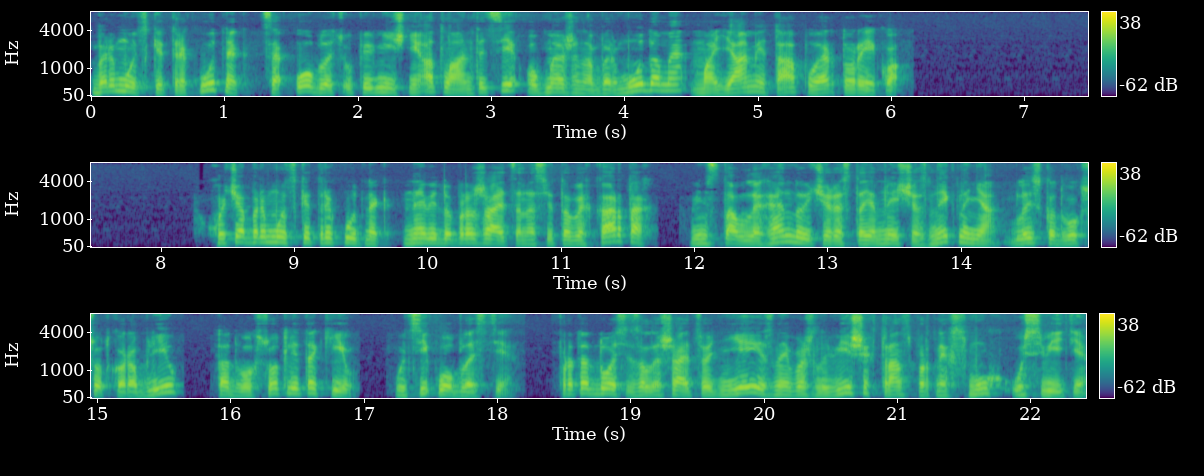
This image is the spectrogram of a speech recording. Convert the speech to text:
Бермудський трикутник це область у північній Атлантиці, обмежена Бермудами, Майамі та Пуерто-Рико. Хоча Бермудський трикутник не відображається на світових картах, він став легендою через таємниче зникнення близько 200 кораблів та 200 літаків у цій області, проте досі залишається однією з найважливіших транспортних смуг у світі.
